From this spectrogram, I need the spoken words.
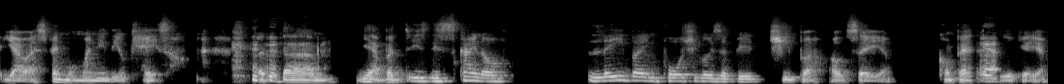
yeah, I spend more money in the UK. So. but um, yeah, but it's, it's, kind of labor in Portugal is a bit cheaper. I would say yeah, compared yeah. to the UK. Yeah.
